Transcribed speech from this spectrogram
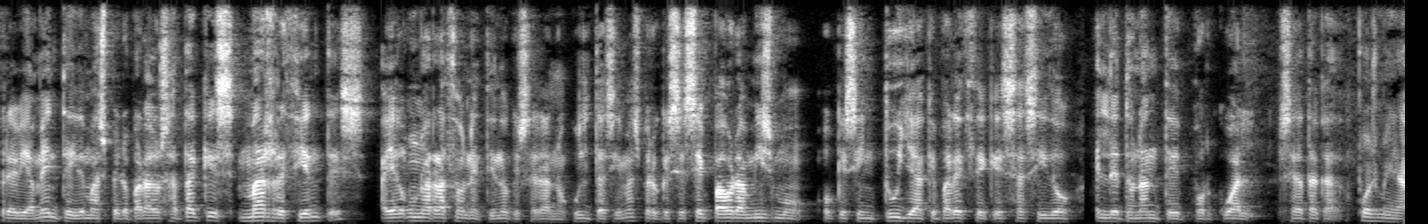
previamente y demás, pero para los ataques más recientes, ¿hay alguna razón, entiendo que serán ocultas y más, pero que se sepa ahora mismo o que se intuya que parece que ese ha sido el detonante por cual se ha atacado? Pues mira,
